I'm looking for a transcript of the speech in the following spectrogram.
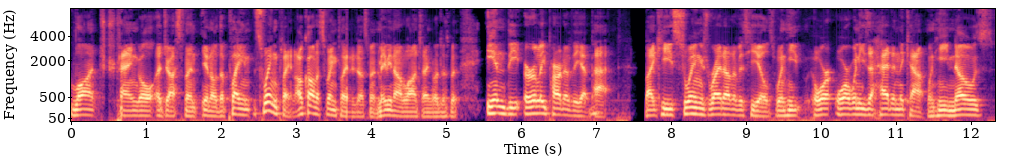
launch angle adjustment, you know, the plane swing plane. I'll call it a swing plane adjustment, maybe not a launch angle adjustment in the early part of the at bat. Like he swings right out of his heels when he or or when he's ahead in the count when he knows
